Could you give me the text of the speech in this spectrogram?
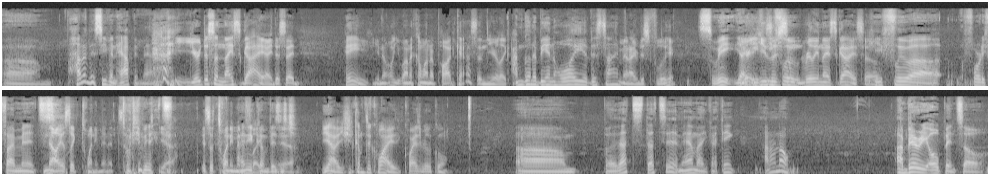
Um, how did this even happen, man? you're just a nice guy. I just said, hey, you know, you want to come on a podcast? And you're like, I'm going to be in Hawaii this time. And I just flew here. Sweet, yeah. He- he's he just flew- a really nice guy. So He flew uh, 45 minutes. no, it's like 20 minutes. 20 minutes. Yeah. It's a 20 minute I need to come visit yeah. you. Yeah, you should come to Kauai. Kauai is really cool. Um, but that's that's it, man. Like I think I don't know. I'm very open, so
